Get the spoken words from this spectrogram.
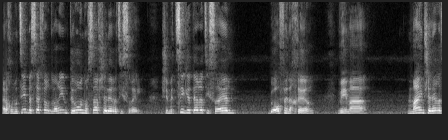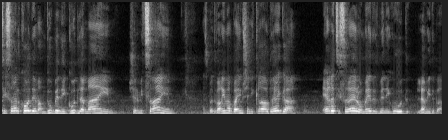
אנחנו מוצאים בספר דברים תיאור נוסף של ארץ ישראל, שמציג את ארץ ישראל באופן אחר, ועם מים של ארץ ישראל קודם עמדו בניגוד למים של מצרים, אז בדברים הבאים שנקרא עוד רגע, ארץ ישראל עומדת בניגוד למדבר.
